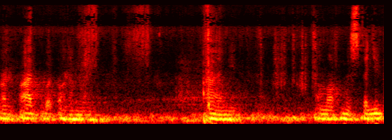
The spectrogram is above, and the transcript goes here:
manfaat buat orang lain. Amin. Allahumma mustajib.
